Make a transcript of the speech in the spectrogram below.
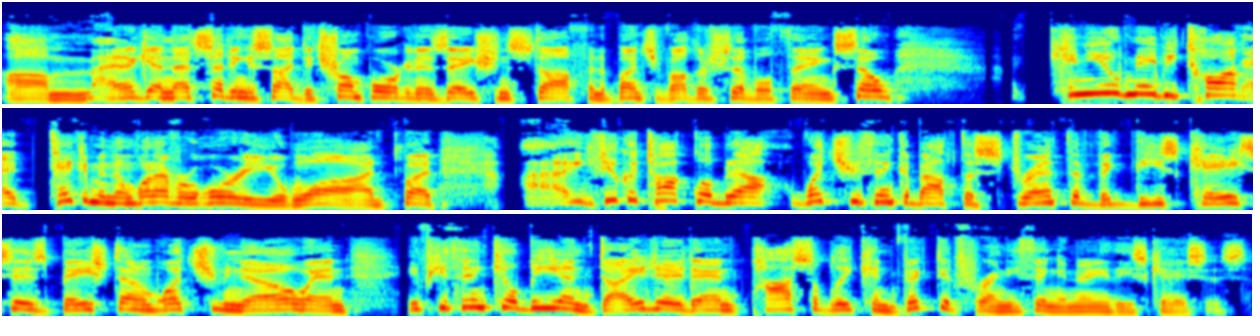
Um, and again, that's setting aside the Trump organization stuff and a bunch bunch of other civil things. So, can you maybe talk, uh, take them in whatever order you want, but uh, if you could talk a little bit about what you think about the strength of the, these cases based on what you know, and if you think he'll be indicted and possibly convicted for anything in any of these cases.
